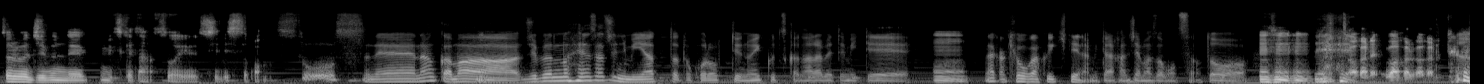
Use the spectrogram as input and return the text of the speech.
それを自分で見つけたの？そういう私立とかも。そうっすね。なんかまあ、自分の偏差値に見合ったところっていうのをいくつか並べてみて、うん。なんか共学行きてえなみたいな感じでまず思ってたのと、わでかるわかるわかる。うん。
